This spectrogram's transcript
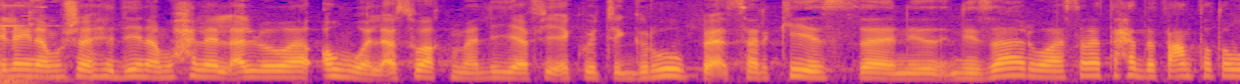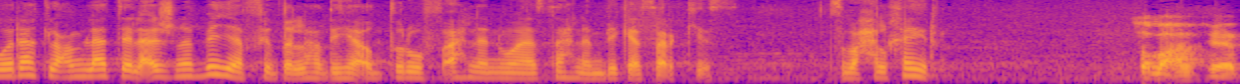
إلينا مشاهدينا محلل أول أسواق مالية في إكويتي جروب سركيس نزار وسنتحدث عن تطورات العملات الأجنبية في ظل هذه الظروف. أهلا وسهلا بك سركيس. صباح الخير. صباح الخير.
